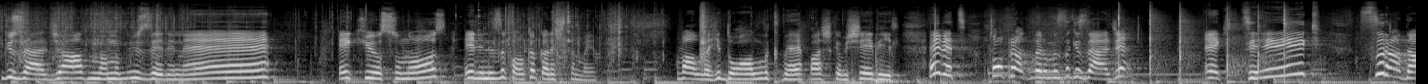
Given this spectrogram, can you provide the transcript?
güzelce Adnan'ın üzerine ekiyorsunuz. Elinizi korkak karıştırmayın. Vallahi doğallık be başka bir şey değil. Evet topraklarımızı güzelce ektik. Sırada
